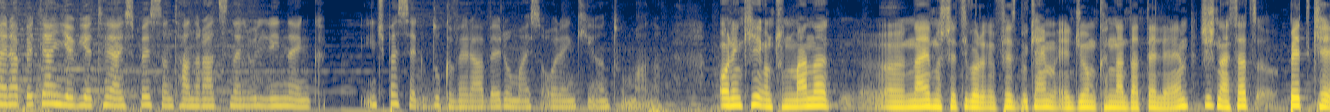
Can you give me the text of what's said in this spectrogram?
Հայրապետյան եւ եթե այսպես ընդհանրացնելու լինենք, ինչպես եք դուք վերաբերում այս օրենքի ընդունմանը։ Օրենքի ընդունմանը նաև նշեցի, որ Facebook-ային էջում քննադատել եմ։ Ճիշտ ասած, պետք է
